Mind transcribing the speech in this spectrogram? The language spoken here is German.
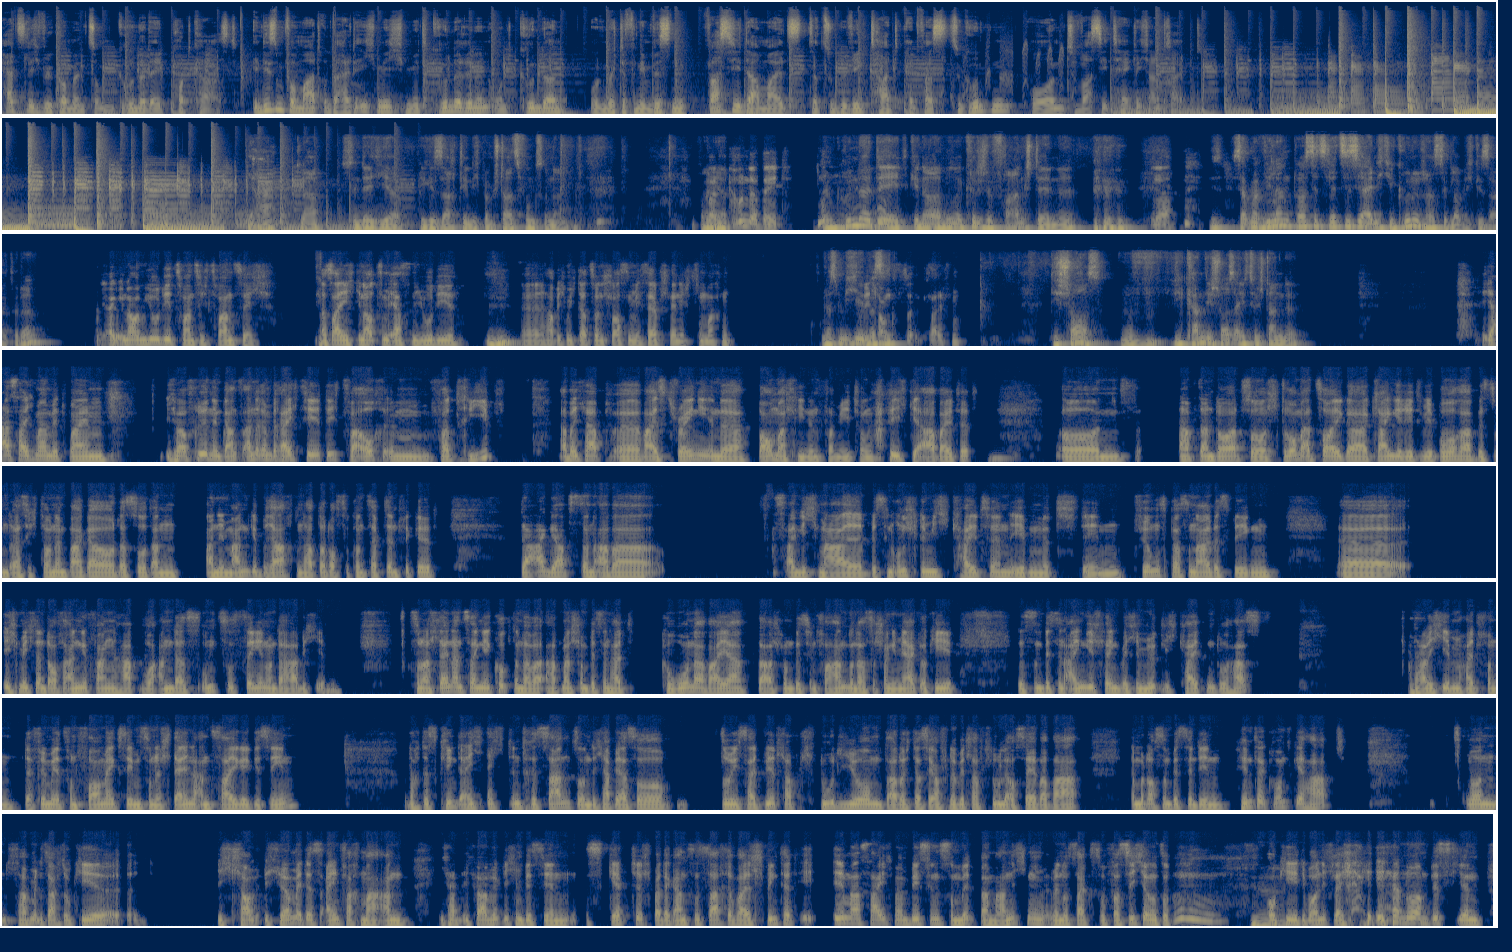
Herzlich willkommen zum Gründerdate Podcast. In diesem Format unterhalte ich mich mit Gründerinnen und Gründern und möchte von ihm wissen, was sie damals dazu bewegt hat, etwas zu gründen und was sie täglich antreibt. Ja, klar. Sind ja hier, wie gesagt, hier nicht beim Staatsfunk, sondern beim ja, Gründerdate. Beim Gründerdate, genau, da muss man kritische Fragen stellen, ne? Ja. Sag mal, wie lange, du hast jetzt letztes Jahr eigentlich gegründet, hast du, glaube ich, gesagt, oder? Ja, genau, im Juli 2020. Das ist eigentlich genau zum 1. Juli mhm. äh, habe ich mich dazu entschlossen, mich selbstständig zu machen. Was mich hier, die was, Chance zu ergreifen. Die Chance? Wie kam die Chance eigentlich zustande? Ja, sag ich mal, mit meinem, ich war früher in einem ganz anderen Bereich tätig, zwar auch im Vertrieb, aber ich habe, äh, war als Trainee in der Baumaschinenvermietung, habe ich gearbeitet und habe dann dort so Stromerzeuger, Kleingeräte wie Bohrer bis zum 30 Tonnen Bagger oder so dann an den Mann gebracht und habe dort auch so Konzepte entwickelt. Da gab es dann aber, sage ich mal, bisschen Unstimmigkeiten eben mit dem Führungspersonal, weswegen äh, ich mich dann doch angefangen habe, woanders umzusehen und da habe ich eben so einer Stellenanzeige geguckt und da war, hat man schon ein bisschen halt, Corona war ja da schon ein bisschen vorhanden und da hast du schon gemerkt, okay, das ist ein bisschen eingeschränkt, welche Möglichkeiten du hast. Und da habe ich eben halt von der Firma jetzt von Formex eben so eine Stellenanzeige gesehen. Und dachte, das klingt eigentlich echt interessant. Und ich habe ja so durch halt Wirtschaftsstudium, dadurch, dass ich auf einer Wirtschaftsschule auch selber war, immer doch so ein bisschen den Hintergrund gehabt. Und habe mir gesagt, okay, ich glaube, ich höre mir das einfach mal an. Ich, hab, ich war wirklich ein bisschen skeptisch bei der ganzen Sache, weil es schwingt halt immer, sage ich mal, ein bisschen so mit bei manchen, wenn du sagst, so Versicherung und so, ja. okay, die wollen dich vielleicht eher nur ein bisschen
